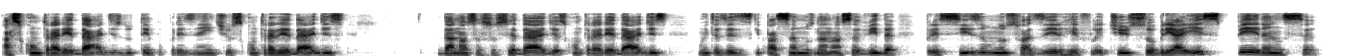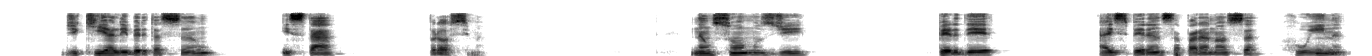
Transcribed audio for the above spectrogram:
As contrariedades do tempo presente, as contrariedades da nossa sociedade, as contrariedades muitas vezes que passamos na nossa vida precisam nos fazer refletir sobre a esperança de que a libertação está próxima. Não somos de perder a esperança para a nossa ruína,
